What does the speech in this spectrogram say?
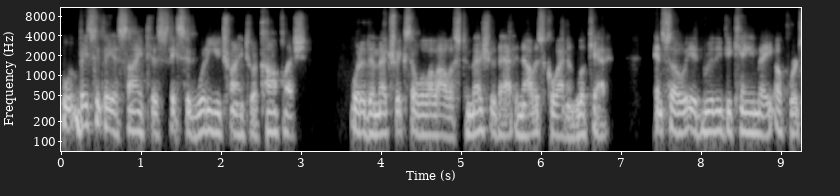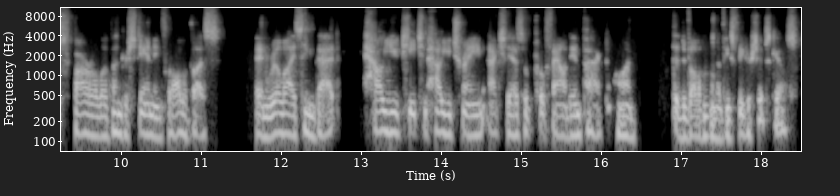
well, basically as scientists, they said, what are you trying to accomplish? What are the metrics that will allow us to measure that? And now let's go out and look at it. And so it really became a upward spiral of understanding for all of us and realizing that how you teach and how you train actually has a profound impact on the development of these leadership skills.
